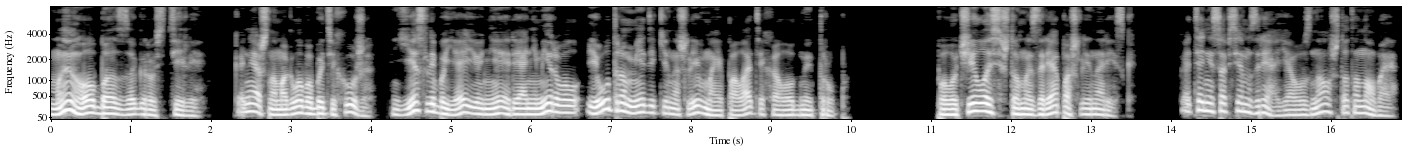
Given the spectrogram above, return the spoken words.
Мы оба загрустили. Конечно, могло бы быть и хуже, если бы я ее не реанимировал, и утром медики нашли в моей палате холодный труп. Получилось, что мы зря пошли на риск. Хотя не совсем зря, я узнал что-то новое.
